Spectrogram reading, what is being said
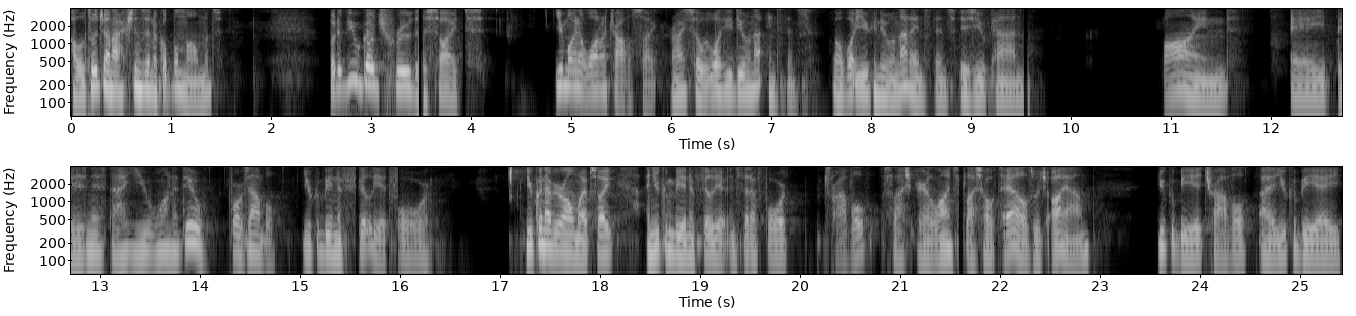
I will touch on actions in a couple moments. But if you go through the sites, you might not want a travel site, right? So what do you do in that instance? Well, what you can do in that instance is you can find a business that you want to do. For example, you could be an affiliate for you can have your own website and you can be an affiliate instead of for travel slash airlines slash hotels, which I am. You could be a travel. Uh, you could be a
